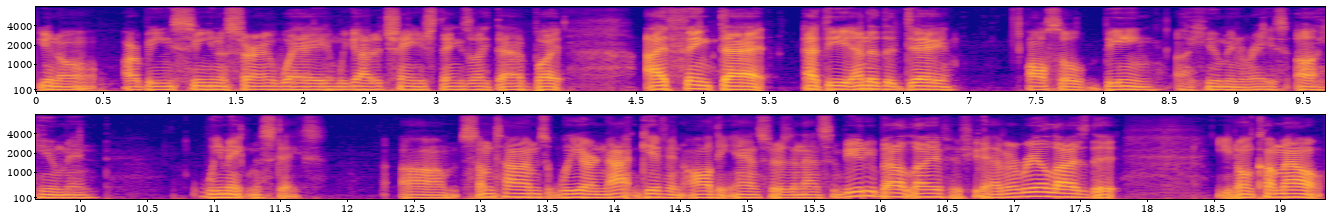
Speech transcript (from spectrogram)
you know, are being seen a certain way and we got to change things like that. But I think that at the end of the day, also being a human race, a human, we make mistakes. Um, sometimes we are not given all the answers, and that's the beauty about life. If you haven't realized it, you don't come out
